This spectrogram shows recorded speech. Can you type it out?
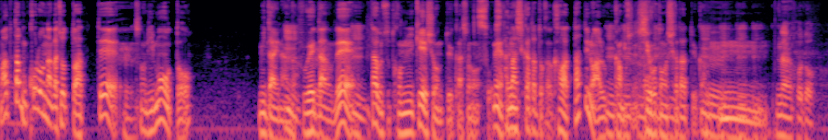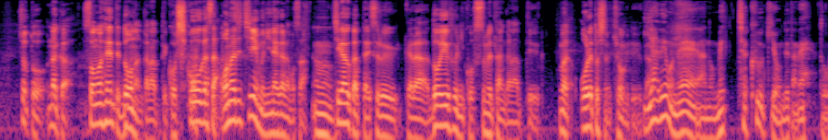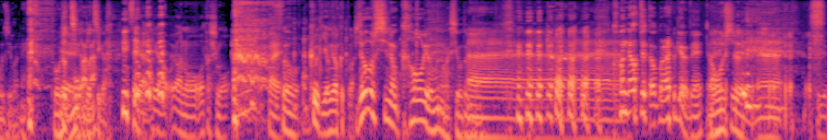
まあ、あと多分コロナがちょっとあって、そのリモートみたいなのが増えたので、多分ちょっとコミュニケーションというか、そのね、ね話し方とかが変わったっていうのはあるかもしれない。仕事の仕方っていうか。うんなるほど。ちょっと、なんか、その辺ってどうなんかなって、こう思考がさ、同じチームにいながらもさ、うん違うかったりするから、どういうふうにこう進めたんかなっていう、まあ、俺としての興味というか。いや、でもね、あの、めっちゃ空気読んでたね、当時はね。当どっちが、どっちが？いや、いや、あの、私も、はい。そう空気読みまくってました。上司の顔を読むのが仕事みたいな。えー こんなこと言って怒られるけどね。いや面白いよね。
